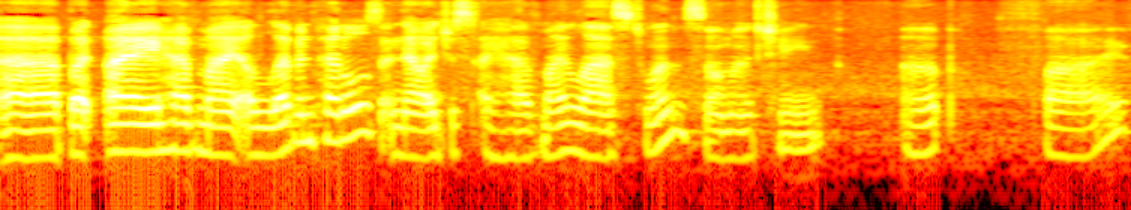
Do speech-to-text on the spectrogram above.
Uh, but I have my 11 petals, and now I just I have my last one, so I'm going to chain up five,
